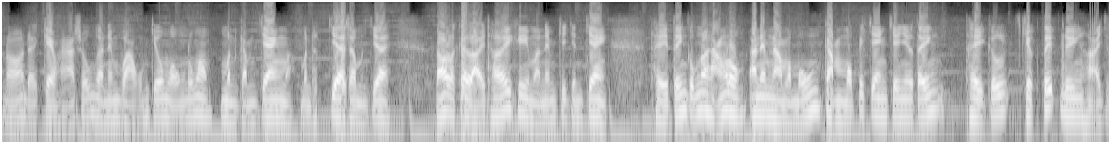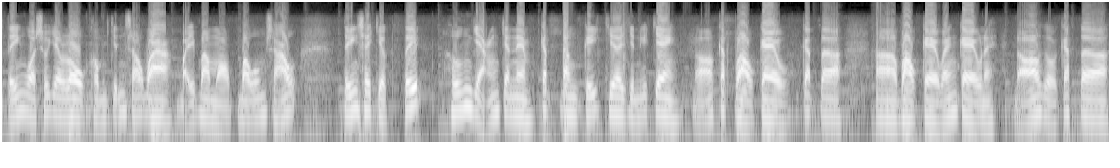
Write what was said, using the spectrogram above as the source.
Đó để kèo hạ xuống rồi anh em vào cũng chưa muộn đúng không? Mình cầm trang mà mình thích chơi sao mình chơi đó là cái lợi thế khi mà anh em chơi trên trang. Thì tiến cũng nói thẳng luôn anh em nào mà muốn cầm một cái trang chơi như tiến thì cứ trực tiếp liên hệ cho tiến qua số zalo 0963 731 346 tiến sẽ trực tiếp hướng dẫn cho anh em cách đăng ký chơi trên cái trang. Đó cách vào kèo cách uh, uh, vào kèo bán kèo này. Đó rồi cách uh,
